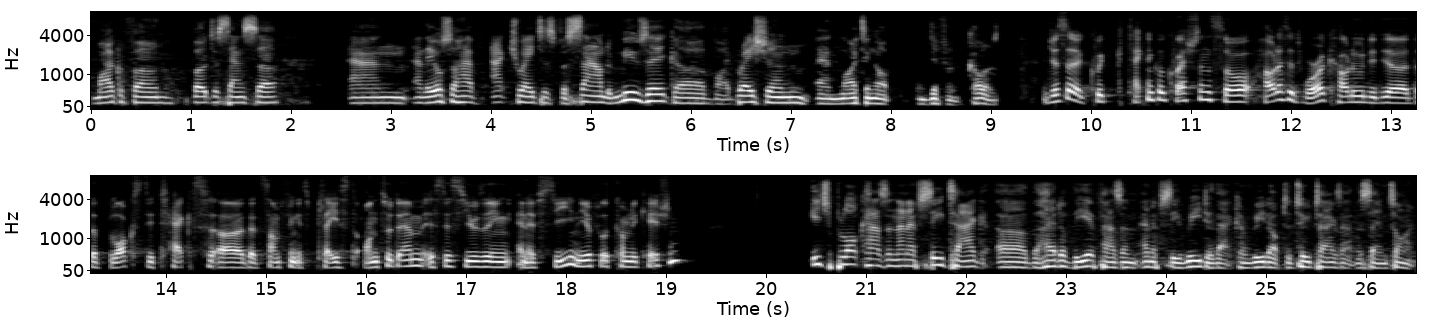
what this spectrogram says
microphone, photosensor, and and they also have actuators for sound and music, uh, vibration, and lighting up in different colors. Just a quick technical question. So, how does it work? How do the, the blocks detect uh, that something is placed onto them? Is this using NFC, near field communication? Each block has an NFC tag. Uh, the head of the if has an NFC reader that can read up to two tags at the same time.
